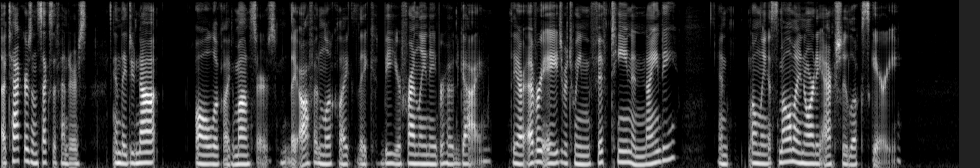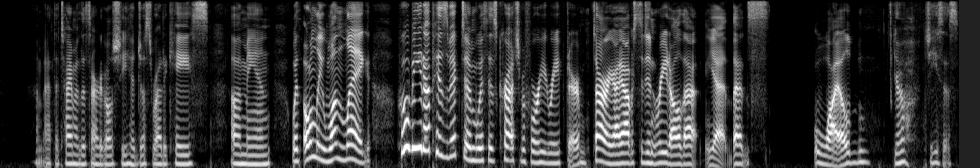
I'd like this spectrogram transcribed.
attackers and sex offenders, and they do not all look like monsters. They often look like they could be your friendly neighborhood guy. They are every age between 15 and 90, and only a small minority actually look scary. Um, at the time of this article, she had just read a case of a man with only one leg who beat up his victim with his crutch before he raped her. Sorry, I obviously didn't read all that yet. That's wild. Oh, Jesus.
